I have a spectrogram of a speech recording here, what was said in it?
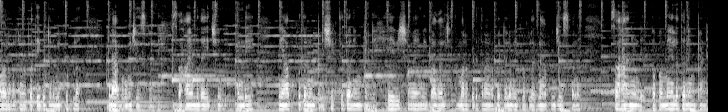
పాల్గొంటున్న ప్రతి బిడ్డను మీ కృపలో జ్ఞాపకం చేసుకోండి. సహాయం దయచేయండి. తండ్రి మీ ఆత్మతో నింపండి. శక్తితో నింపండి. ఏ విషయమై మీ పాదాలు చేత మొరపెడుతున్నారు బిడ్డలు మీ కృపలో జ్ఞాపకం చేసుకొని సహాయం నుండి గొప్ప మేలతో నింపండి.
